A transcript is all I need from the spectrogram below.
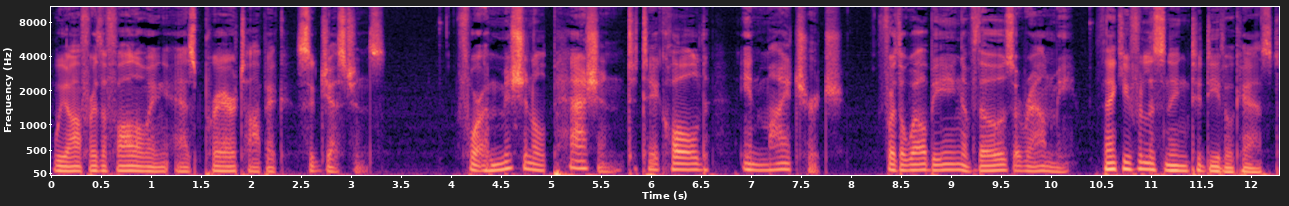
We offer the following as prayer topic suggestions. For a missional passion to take hold in my church, for the well being of those around me. Thank you for listening to DevoCast.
